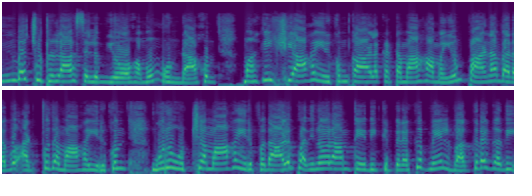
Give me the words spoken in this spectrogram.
இன்ப சுற்றுலா செல்லும் யோகமும் உண்டாகும். மகிழ்ச்சியாக இருக்கும் காலகட்டமாக அமையும். பணவரவு அற்புதமாக இருக்கும். குரு உச்சமாக இருப்பதாலும் பதினோராம் தேதிக்கு பிறகு மேல் வக்ரகதி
